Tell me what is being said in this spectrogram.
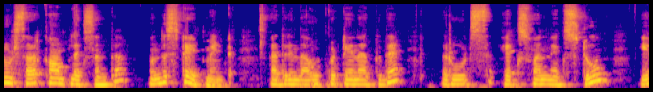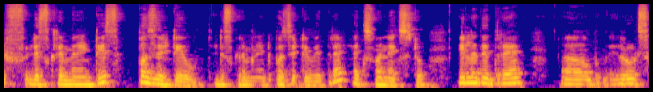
ರೂಟ್ಸ್ ಆರ್ ಕಾಂಪ್ಲೆಕ್ಸ್ ಅಂತ ಒಂದು ಸ್ಟೇಟ್ಮೆಂಟ್ ಅದರಿಂದ ಔಟ್ಪುಟ್ ಏನಾಗ್ತದೆ? Roots x one x two if discriminant is positive discriminant positive ಇದ್ರೆ ಎಕ್ಸ್ ಒನ್ ಎಕ್ಸ್ ಟು ಇಲ್ಲದಿದ್ರೆ ರೂಟ್ಸ್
